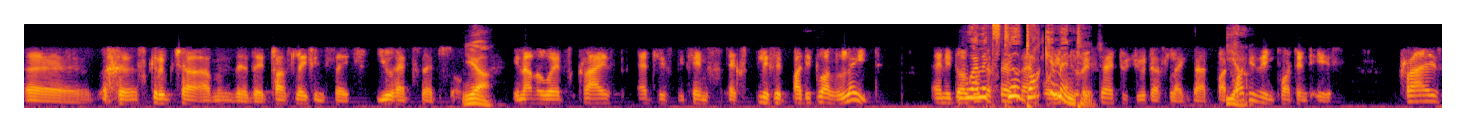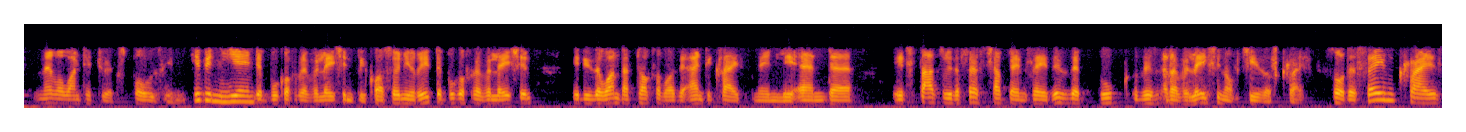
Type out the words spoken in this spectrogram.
uh, scripture, I mean, the, the translations say, You had said so. Yeah. In other words, Christ at least became explicit, but it was late. And it was Well, it's still first time for documented. To to Judas like that. But Yeah. what is important is Christ never wanted to expose him. Even here in the book of Revelation, because when you read the book of Revelation, it is the one that talks about the Antichrist mainly. And uh, it starts with the first chapter and says, This is the book, this is a revelation of Jesus Christ. So the same Christ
